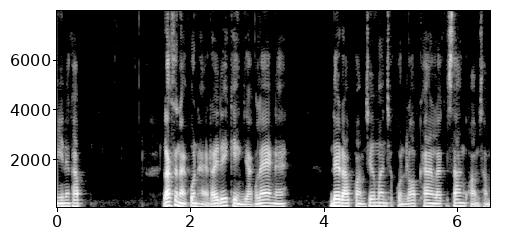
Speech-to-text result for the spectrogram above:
นี้นะครับ ลักษณะคนหารายได้เก่งอย่างแรกนะได้รับความเชื่อมั่นจากคนรอบข้างและสร้างความสัม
